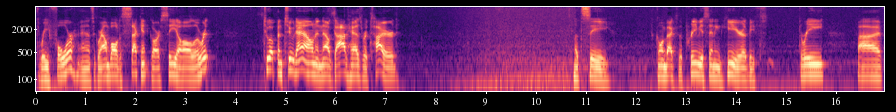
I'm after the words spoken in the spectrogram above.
3-4, and it's a ground ball to second. Garcia all over it. Two up and two down, and now Gott has retired. Let's see. Going back to the previous inning here, it'd be three, five,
